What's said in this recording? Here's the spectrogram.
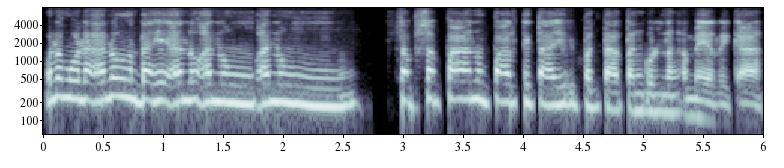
Unang-una, anong dahil anong anong anong sa, sa paanong party tayo ipagtatanggol ng Amerika?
